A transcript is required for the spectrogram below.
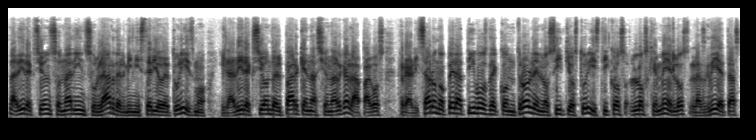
La Dirección Zonal Insular del Ministerio de Turismo y la Dirección del Parque Nacional Galápagos realizaron operativos de control en los sitios turísticos Los Gemelos, Las Grietas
